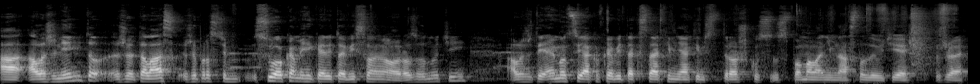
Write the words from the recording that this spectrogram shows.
a, ale že je to, že tá láska, že proste sú okamihy, kedy to je vyslovené o rozhodnutí, ale že tie emócie ako keby tak s takým nejakým trošku spomalaním nasledujú tiež, že,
